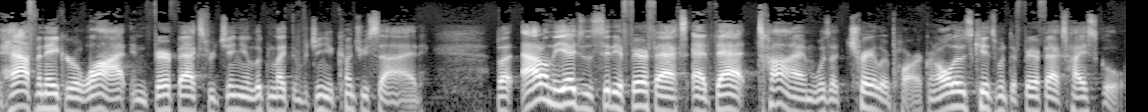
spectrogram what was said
half an acre lot in Fairfax, Virginia, looking like the Virginia countryside. But out on the edge of the city of Fairfax at that time was a trailer park, and all those kids went to Fairfax High School.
